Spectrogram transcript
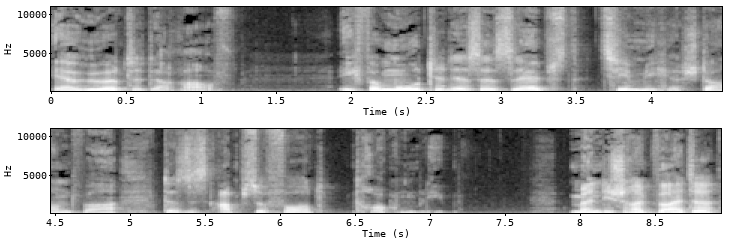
er hörte darauf. Ich vermute, dass er selbst ziemlich erstaunt war, dass es ab sofort trocken blieb. Mandy schreibt weiter,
